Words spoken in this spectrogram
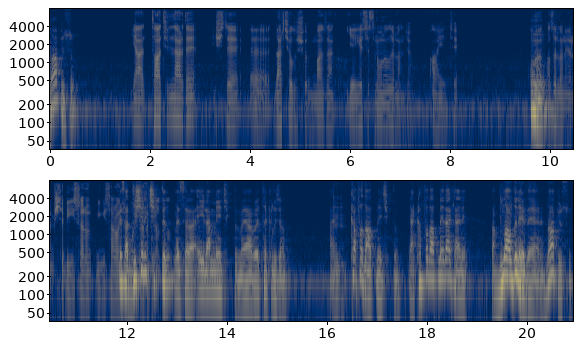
Ne yapıyorsun? Ya tatillerde işte e, ders çalışıyorum bazen. YGS sınavına hazırlanacağım. AYT. Ona Hı. hazırlanıyorum. İşte bilgisayar bilgisayar oyun- Mesela dışarı oyunlarına biraz çıktın daha- mesela eğlenmeye çıktın veya böyle takılacaksın. Hani kafa dağıtmaya çıktın. Ya kafa dağıtmaya derken hani ya bunaldın evde yani. Ne yapıyorsun?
